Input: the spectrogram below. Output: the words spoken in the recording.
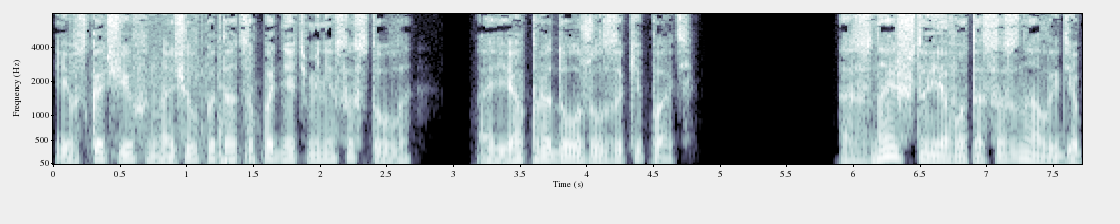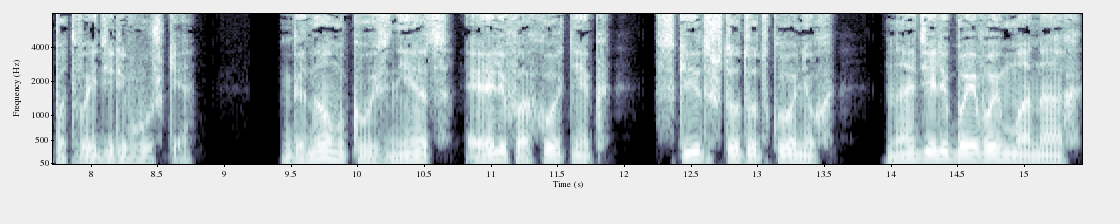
И, вскочив, начал пытаться поднять меня со стула, а я продолжил закипать. «А знаешь, что я вот осознал, идя по твоей деревушке? Гном-кузнец, эльф-охотник, скит, что тут конюх, на деле боевой монах,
